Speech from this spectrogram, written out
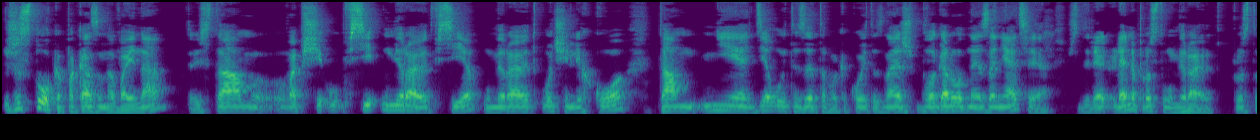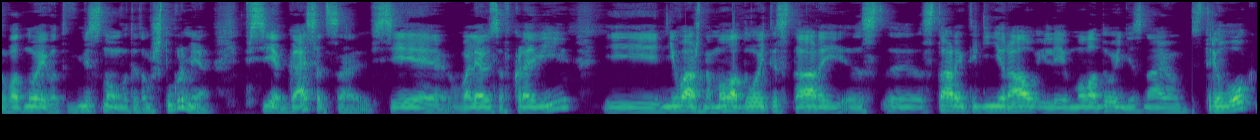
жестоко показана война, то есть там вообще все умирают все, умирают очень легко, там не делают из этого какое-то, знаешь, благородное занятие, что реально просто умирают. Просто в одной вот в мясном вот этом штурме все гасятся, все валяются в крови, и неважно, молодой ты, старый, э, э, старый ты генерал или молодой, не знаю, стрелок,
